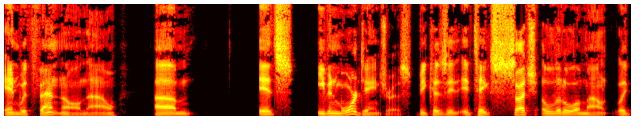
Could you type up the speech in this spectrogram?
And with fentanyl now, um, it's even more dangerous because it, it, takes such a little amount, like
